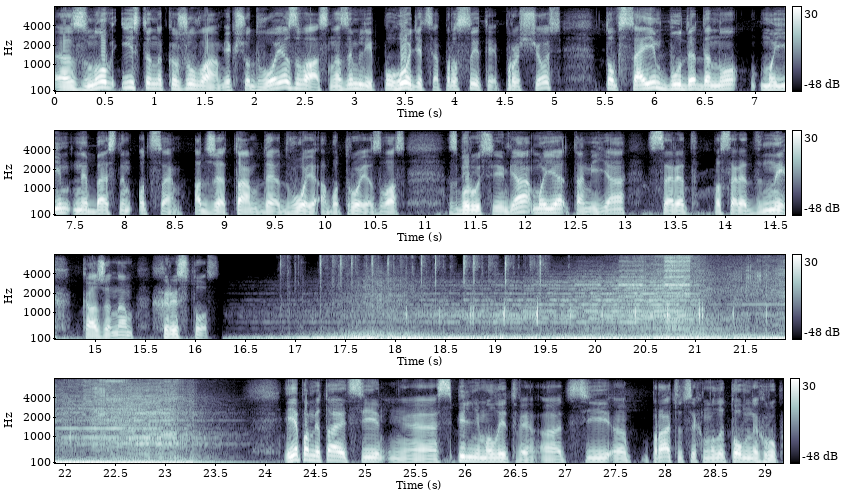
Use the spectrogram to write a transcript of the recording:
Е, Знов істинно кажу вам: якщо двоє з вас на землі погодяться просити про щось, то все їм буде дано моїм небесним Отцем. Адже там, де двоє або троє з вас зберуться ім'я моє, там і я серед посеред них, каже нам Христос. І я пам'ятаю ці е, спільні молитви, е, ці е, працю цих молитовних груп.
